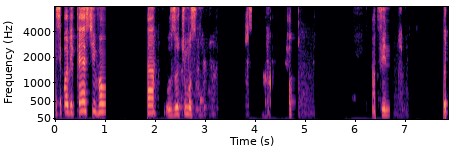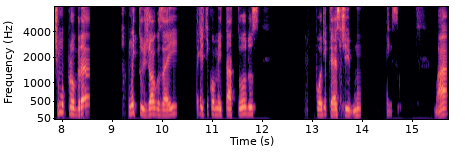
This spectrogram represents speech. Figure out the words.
Esse podcast vão os últimos a final, último programa, muitos jogos aí, a gente comentar todos, podcast mas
